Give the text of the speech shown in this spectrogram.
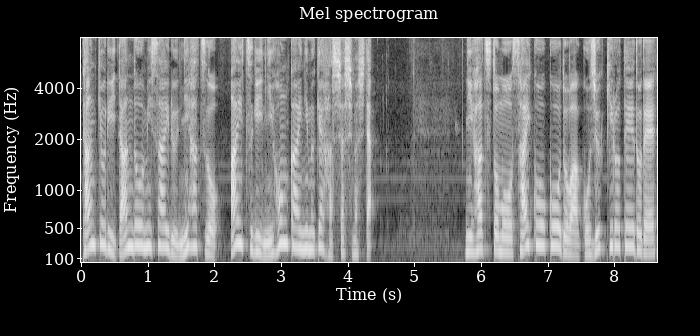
短距離弾道ミサイル2発を相次ぎ日本海に向け発射しました。2発とも最高高度は50キロ程度で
